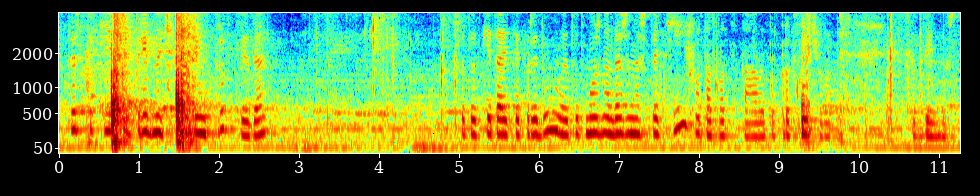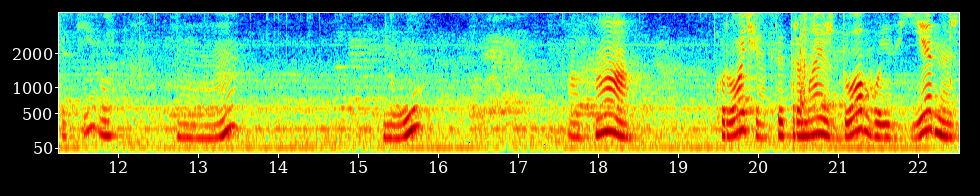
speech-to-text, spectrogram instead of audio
Все ж таки потрібно читати інструкцію, да? Що тут китайці придумали? Тут можна навіть на штатив отак от ставити, прикручувати сюди до штативу. Ну. Ага. Коротше, ти тримаєш довго і з'єднуєш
